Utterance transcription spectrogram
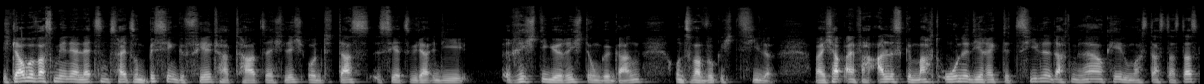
Ich glaube, was mir in der letzten Zeit so ein bisschen gefehlt hat tatsächlich, und das ist jetzt wieder in die richtige Richtung gegangen und zwar wirklich Ziele. Weil ich habe einfach alles gemacht ohne direkte Ziele, dachte mir, ja, okay, du machst das, das, das.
